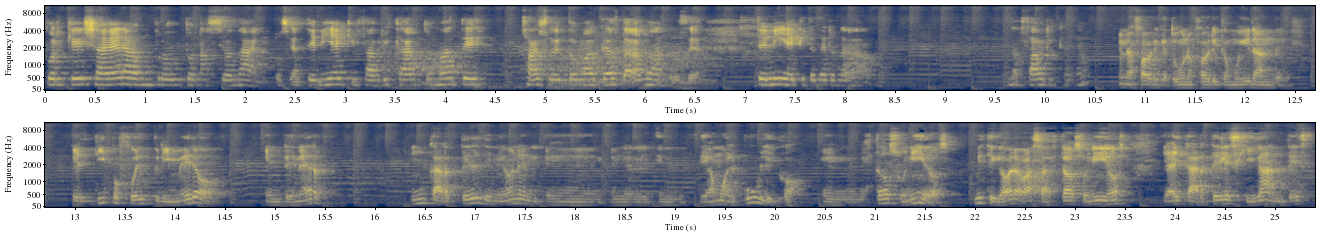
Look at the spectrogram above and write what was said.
Porque ya era un producto nacional, o sea, tenía que fabricar tomate, salsa de tomate hasta la mano, o sea, tenía que tener una, una fábrica, ¿no? Una fábrica, tuvo una fábrica muy grande. El tipo fue el primero en tener un cartel de neón en, el, digamos, al público en Estados Unidos. Viste que ahora vas a Estados Unidos y hay carteles gigantes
